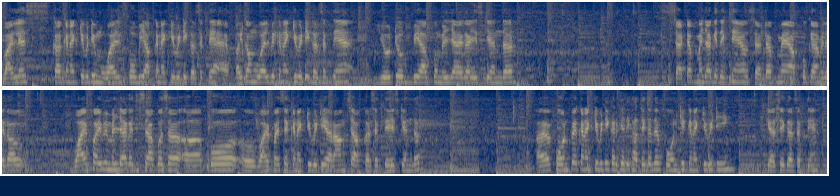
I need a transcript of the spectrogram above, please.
वायरलेस का कनेक्टिविटी मोबाइल को भी आप कनेक्टिविटी कर सकते हैं एप्पल का मोबाइल भी कनेक्टिविटी कर सकते हैं यूट्यूब भी आपको मिल जाएगा इसके अंदर। सेटअप में जाके देखते हैं सेटअप में आपको क्या मिलेगा? वाईफाई भी मिल जाएगा जिससे आपको सर, आपको वाईफाई से कनेक्टिविटी आराम से आप कर सकते हैं इसके अंदर। फ़ोन पे कनेक्टिविटी करके दिखाते कहते फ़ोन की कनेक्टिविटी कैसे कर सकते हैं?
